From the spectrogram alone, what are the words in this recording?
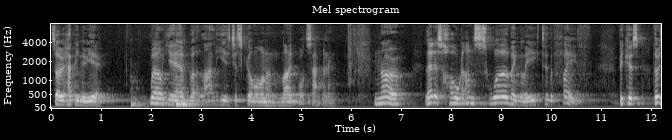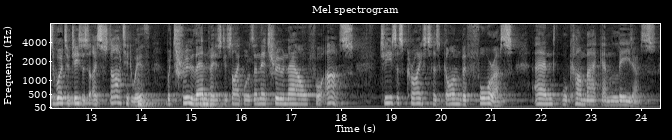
So, Happy New Year well, yeah, but like the years just gone and like what's happening. No, let us hold unswervingly to the faith because those words of Jesus that I started with were true then for his disciples and they're true now for us. Jesus Christ has gone before us and will come back and lead us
